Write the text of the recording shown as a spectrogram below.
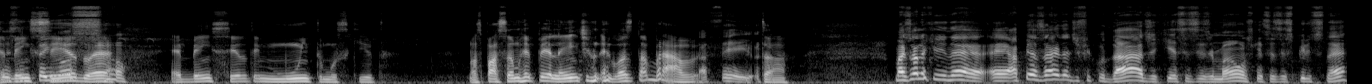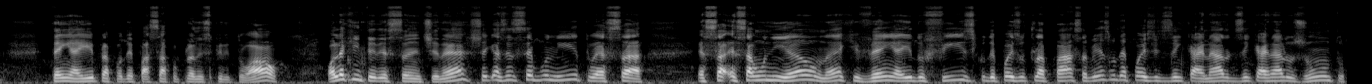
é bem cedo, é. É bem cedo, tem muito mosquito. Nós passamos repelente e o negócio tá bravo. Tá feio. Tá. Mas olha que, né, é, apesar da dificuldade que esses irmãos, que esses espíritos, né, têm aí para poder passar para o plano espiritual, olha que interessante, né? Chega às vezes a ser bonito essa essa, essa união né, que vem aí do físico, depois ultrapassa, mesmo depois de desencarnado, desencarnaram junto,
